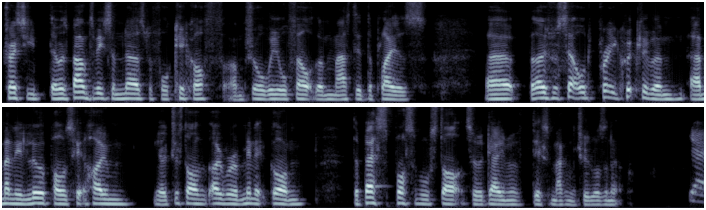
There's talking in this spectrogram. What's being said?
Tracy, there was bound to be some nerves before kickoff. I'm sure we all felt them, as did the players. Uh, but those were settled pretty quickly when uh, Melanie Leupolz hit home. You know, just over a minute gone, the best possible start to a game of this magnitude, wasn't it? Yeah,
